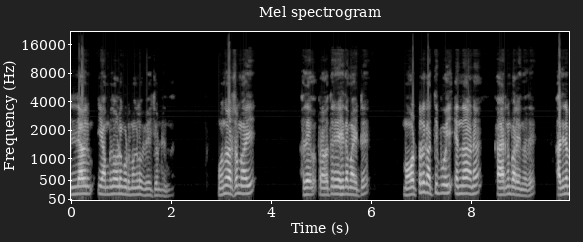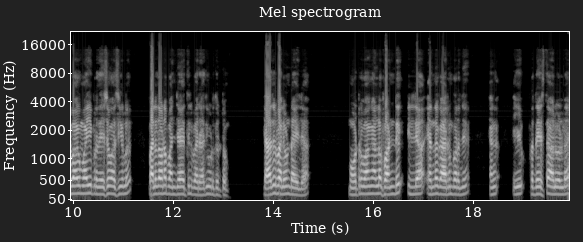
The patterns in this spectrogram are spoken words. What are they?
എല്ലാവരും ഈ അമ്പതോളം കുടുംബങ്ങൾ ഉപയോഗിച്ചുകൊണ്ടിരുന്നത്. മൂന്ന് വർഷമായി അത് പ്രവർത്തനരഹിതമായിട്ട് മോട്ടോർ കത്തിപ്പോയി എന്നാണ് കാരണം പറയുന്നത്. അതിന്റെ ഭാഗമായി പ്രദേശവാസികൾ പലതവണ പഞ്ചായത്തിൽ പരാതി കൊടുത്തിട്ടും യാതൊരു ഫലവും ഉണ്ടായില്ല. മോട്ടോർ വാങ്ങാനുള്ള ഫണ്ട് ഇല്ല എന്ന കാരണം പറഞ്ഞ് ഈ പ്രദേശത്തെ ആളുകളുടെ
